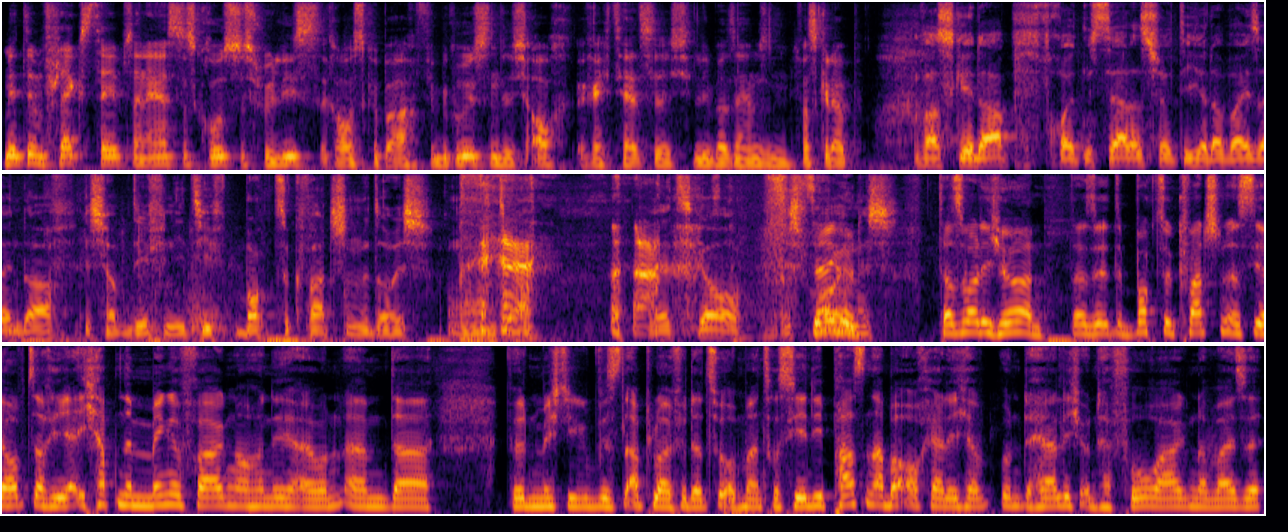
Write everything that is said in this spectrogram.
mit dem Flex-Tape sein erstes großes Release rausgebracht. Wir begrüßen dich auch recht herzlich, lieber Samson. Was geht ab? Was geht ab? Freut mich sehr, dass ich heute hier hier dabei sein darf. Ich habe definitiv Bock zu quatschen mit euch. Und ja, let's go. Ich freue mich. Das wollte ich hören. Das, Bock zu quatschen ist die Hauptsache. Ja, ich habe eine Menge Fragen auch an dich, Aaron. Ähm, da würden mich die gewissen Abläufe dazu auch mal interessieren. Die passen aber auch herrlich und herrlich und hervorragenderweise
